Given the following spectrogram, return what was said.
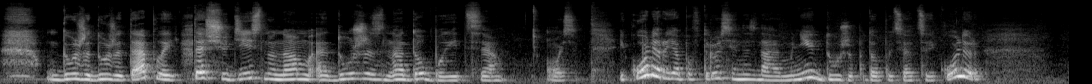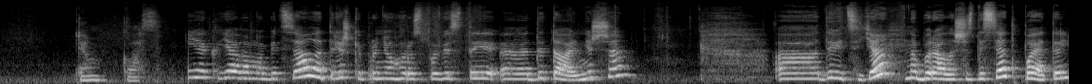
Дуже-дуже теплий. Те, що дійсно нам е, дуже знадобиться. Ось. І колір, я повторюсь, я не знаю. Мені дуже подобається цей колір. Прям клас. І як я вам обіцяла, трішки про нього розповісти е, детальніше. Е, дивіться, я набирала 60 петель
